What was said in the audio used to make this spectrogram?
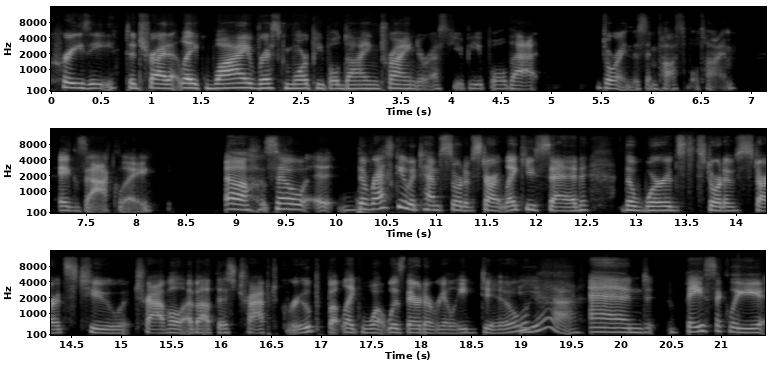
crazy to try to like why risk more people dying trying to rescue people that during this impossible time. Exactly. Ugh, so uh, the rescue attempts sort of start, like you said, the words sort of starts to travel about this trapped group, but like what was there to really do? Yeah. And basically,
